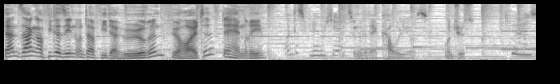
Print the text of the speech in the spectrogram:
Dann sagen auf Wiedersehen und auf Wiederhören für heute der Henry. Und das Blümchen. Beziehungsweise der Kaulius. Und tschüss. Tschüss.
